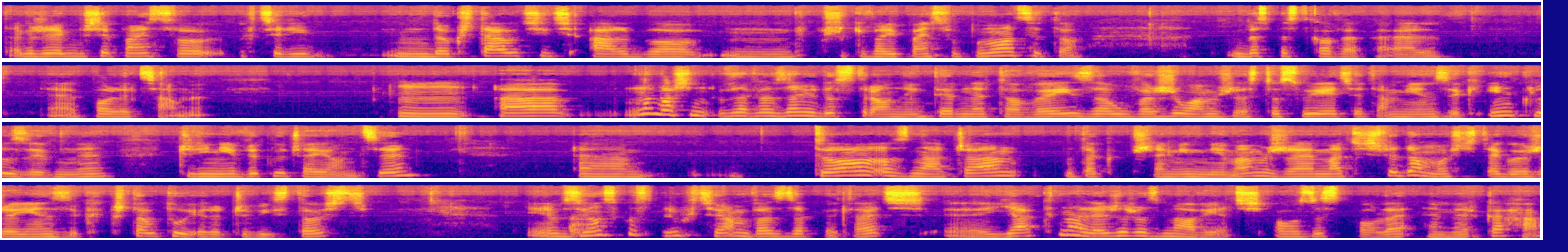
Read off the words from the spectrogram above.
Także jakby się Państwo chcieli mm, dokształcić albo mm, poszukiwali Państwo pomocy, to bezpestkowe.pl e, polecamy. Mm, a no właśnie w nawiązaniu do strony internetowej zauważyłam, że stosujecie tam język inkluzywny, czyli niewykluczający. To oznacza, no tak przynajmniej mnie mam, że macie świadomość tego, że język kształtuje rzeczywistość w związku z tym chciałam Was zapytać, e, jak należy rozmawiać o zespole MRKH?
